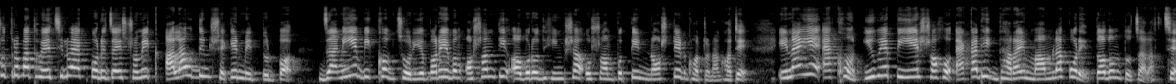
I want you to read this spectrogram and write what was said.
সূত্রপাত হয়েছিল এক পরিযায়ী শ্রমিক আলাউদ্দিন শেখের মৃত্যুর পর। জানিয়ে বিক্ষোভ ছড়িয়ে পড়ে এবং অশান্তি, অবরোধ, হিংসা ও সম্পত্তির নষ্টের ঘটনা ঘটে। এনআইএ এখন ইউএপিএ সহ একাধিক ধারায় মামলা করে তদন্ত চালাচ্ছে।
